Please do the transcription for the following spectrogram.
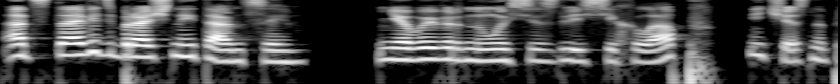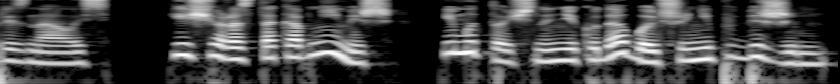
Отставить брачные танцы. Я вывернулась из лисих лап и честно призналась. Еще раз так обнимешь, и мы точно никуда больше не побежим.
